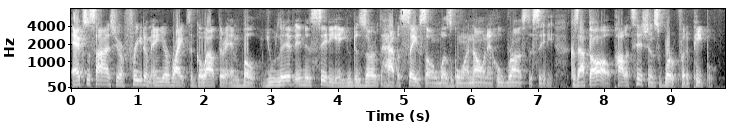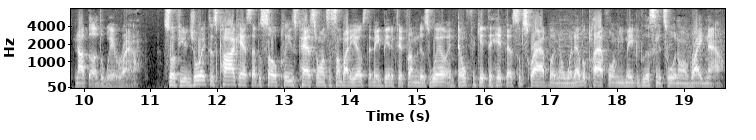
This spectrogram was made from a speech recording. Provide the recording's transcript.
exercise your freedom and your right to go out there and vote. You live in this city and you deserve to have a say so on what's going on and who runs the city. Because after all, politicians work for the people, not the other way around. So if you enjoyed this podcast episode, please pass it on to somebody else that may benefit from it as well. And don't forget to hit that subscribe button on whatever platform you may be listening to it on right now.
